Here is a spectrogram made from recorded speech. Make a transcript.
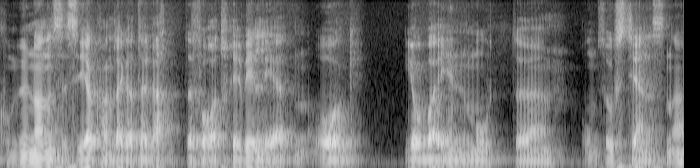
kommunenes side kan legge til rette for at frivilligheten òg jobber inn mot uh, omsorgstjenestene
